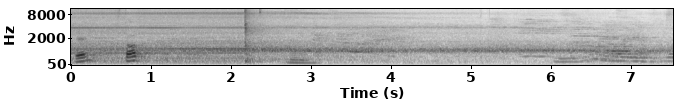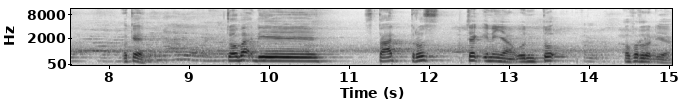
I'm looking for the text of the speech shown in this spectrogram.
Oke, stop. Nah. Oke. Coba di start terus cek ininya untuk overload ya.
